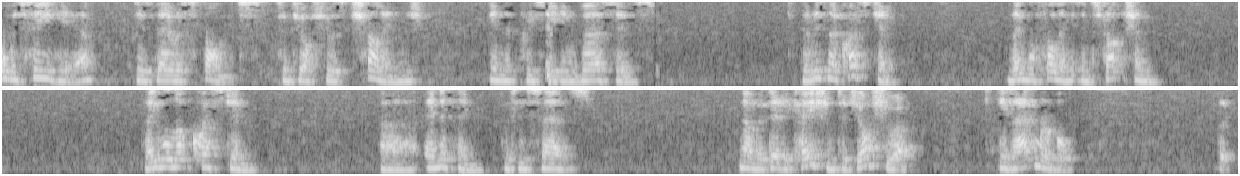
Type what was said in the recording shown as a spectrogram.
What we see here is their response to Joshua's challenge in the preceding verses. There is no question. They will follow his instruction. They will not question uh, anything that he says. Now the dedication to Joshua is admirable, but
